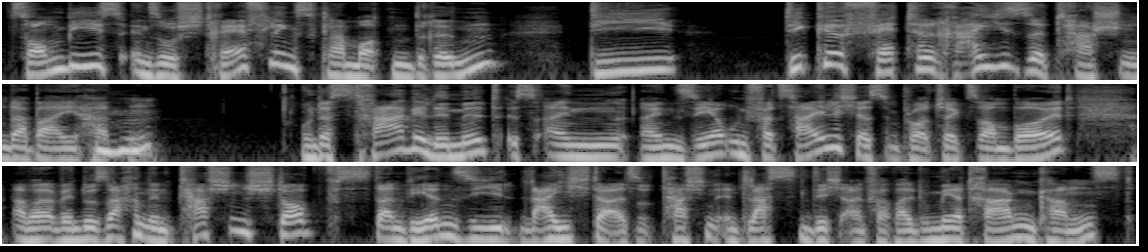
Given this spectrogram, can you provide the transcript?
Zombies in so Sträflingsklamotten drin, die dicke, fette Reisetaschen dabei hatten. Mhm. Und das Tragelimit ist ein, ein sehr unverzeihliches im Project Zomboid. Aber wenn du Sachen in Taschen stopfst, dann werden sie leichter. Also Taschen entlasten dich einfach, weil du mehr tragen kannst.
